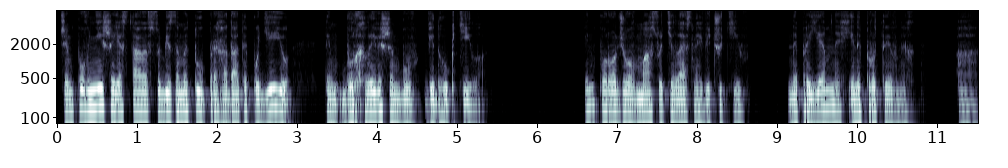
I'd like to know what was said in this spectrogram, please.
Чим повніше я ставив собі за мету пригадати подію, тим бурхливішим був відгук тіла. Він породжував масу тілесних відчуттів, неприємних і непротивних, а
